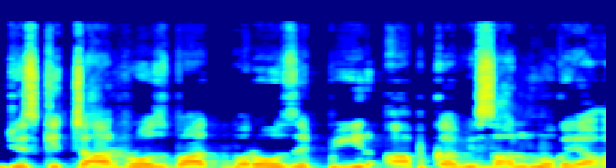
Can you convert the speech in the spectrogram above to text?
جس کے چار روز بعد بروز پیر آپ کا وصال ہو گیا۔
